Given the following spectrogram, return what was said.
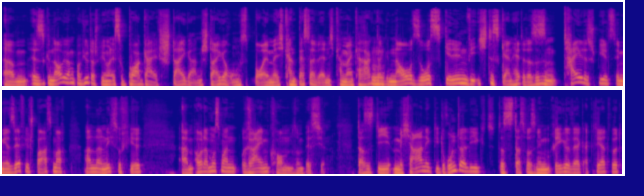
ähm, ist es genau wie beim Computerspiel. Man ist so, boah, geil, steigern, Steigerungsbäume. Ich kann besser werden. Ich kann meinen Charakter mhm. genau so skillen, wie ich das gern hätte. Das ist ein Teil des Spiels, der mir sehr viel Spaß macht, anderen nicht so viel. Ähm, aber da muss man reinkommen, so ein bisschen. Das ist die Mechanik, die drunter liegt. Das ist das, was in dem Regelwerk erklärt wird.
